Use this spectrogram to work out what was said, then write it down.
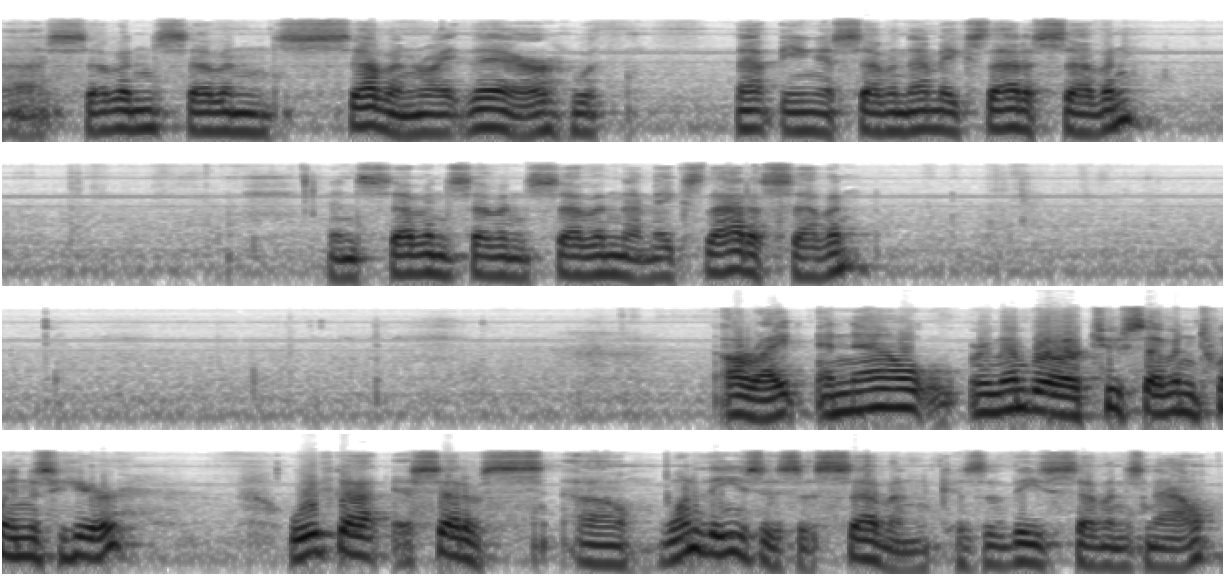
uh, 777 right there with that being a 7 that makes that a 7 and 777 that makes that a 7 alright and now remember our two 7 twins here. We've got a set of uh, one of these is a 7 because of these 7s now.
